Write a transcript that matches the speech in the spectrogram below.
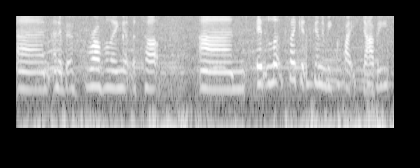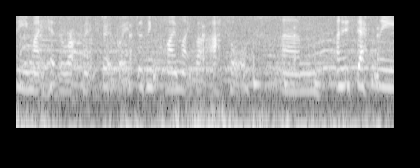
um, and a bit of groveling at the top. And it looks like it's going to be quite dabby, so you might hit the rock next to it, but it doesn't climb like that at all. Um, and it's definitely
